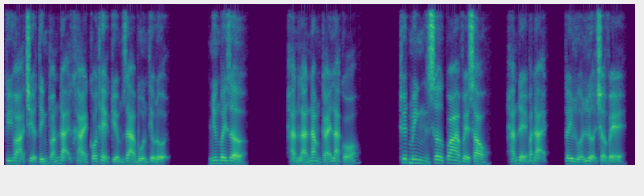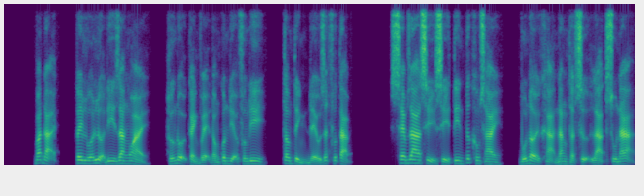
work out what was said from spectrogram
kỳ họa chia tính toán đại khái có thể kiếm ra bốn tiểu đội. Nhưng bây giờ, hẳn là năm cái là có. Thuyết minh sơ qua về sau, hắn để bắt đại, cây lúa lửa trở về. Bắt đại, cây lúa lửa đi ra ngoài, hướng đội cảnh vệ đóng quân địa phương đi, tâm tình đều rất phức tạp xem ra xỉ xỉ tin tức không sai, bốn đời khả năng thật sự là xù nạ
